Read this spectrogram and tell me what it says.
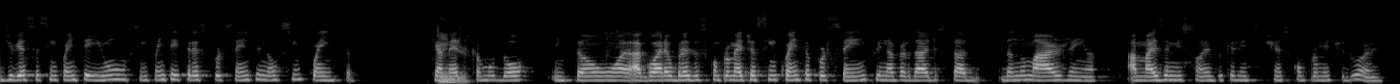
devia ser 51, 53% e não 50%, porque Entendi. a métrica mudou. Então, agora o Brasil se compromete a 50% e, na verdade, está dando margem a, a mais emissões do que a gente tinha se comprometido antes.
